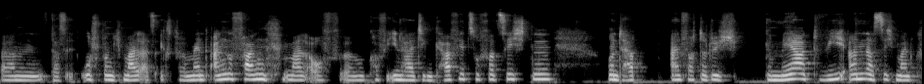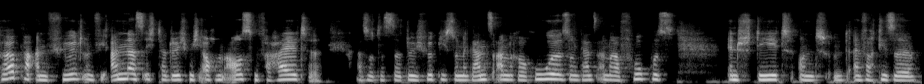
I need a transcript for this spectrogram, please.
ähm, das ursprünglich mal als Experiment angefangen, mal auf ähm, koffeinhaltigen Kaffee zu verzichten und habe einfach dadurch gemerkt, wie anders sich mein Körper anfühlt und wie anders ich dadurch mich auch im Außen verhalte. Also dass dadurch wirklich so eine ganz andere Ruhe, so ein ganz anderer Fokus entsteht und, und einfach diese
